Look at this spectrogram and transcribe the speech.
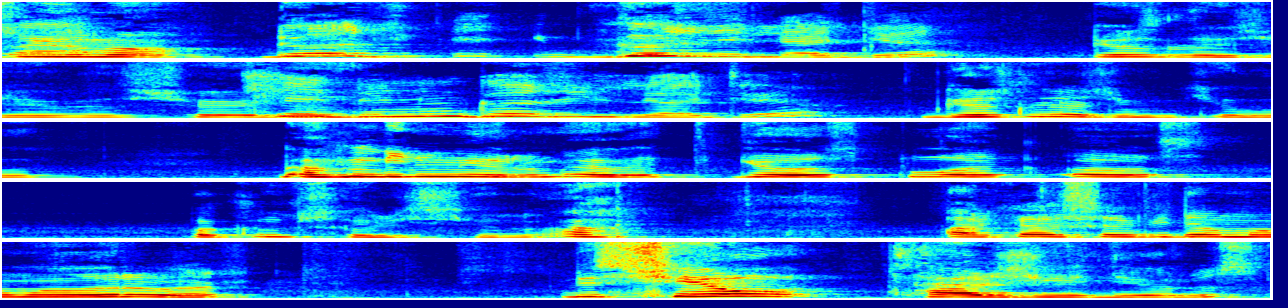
suyuna. Göz, göz ilacı. Göz ilacı evet şöyle. Kedinin göz ilacı. Göz ilacı mı ki bu? Ben bilmiyorum evet. Göz, kulak, ağız. Bakım solüsyonu. Ah. Arkadaşlar bir de mamaları var. Biz şey tercih ediyoruz.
